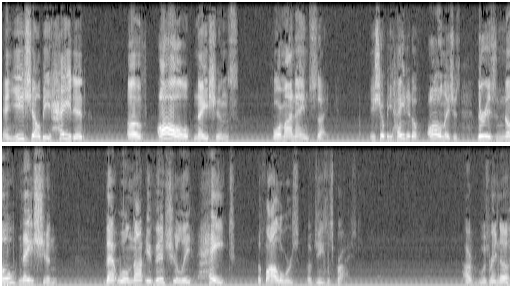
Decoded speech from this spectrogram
and ye shall be hated of all nations for my name's sake. Ye shall be hated of all nations. There is no nation that will not eventually hate the followers of Jesus Christ. I was reading a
